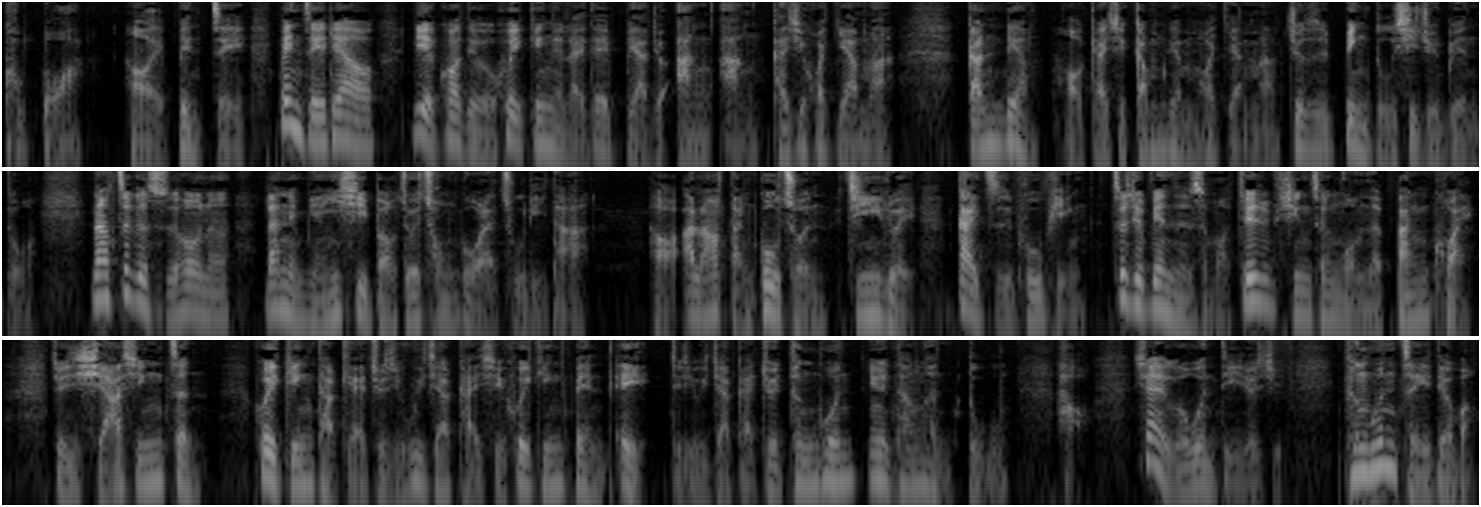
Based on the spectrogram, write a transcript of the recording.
扩大，好会变侪，变侪了，你也看到血经的内底壁就红红，开始发炎嘛，感染，好开始感染发炎嘛，就是病毒细菌变多。那这个时候呢，咱的免疫细胞就会冲过来处理它，好啊，然后胆固醇积累，钙质铺平，这就变成什么？这就形成我们的斑块，就是狭心症。会经打开就是胃加开始，血经变 A 就是胃加开，就是糖分，因为糖很毒。好，现在有个问题就是糖分这一点吧，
